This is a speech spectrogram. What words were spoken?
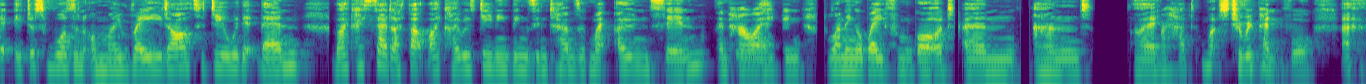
it, just wasn't on my radar to deal with it then. Like I said, I felt like I was dealing things in terms of my own sin and how I had been running away from God. Um, and I, I had much to repent for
